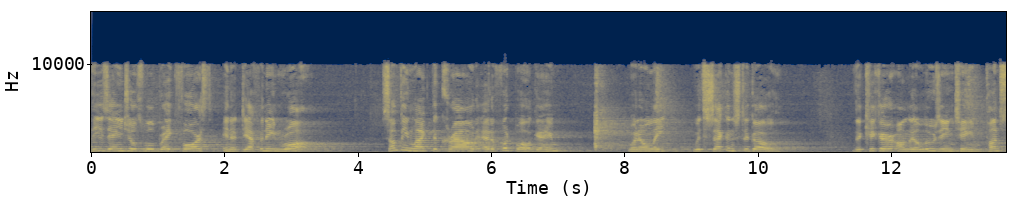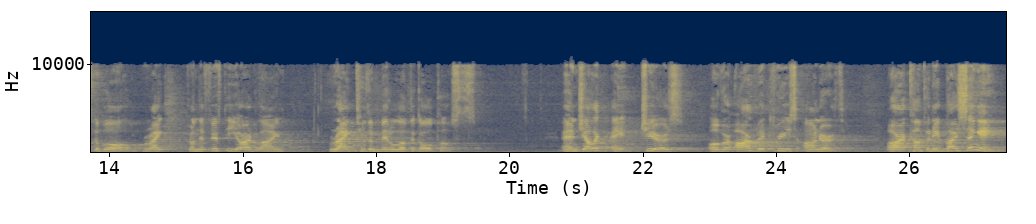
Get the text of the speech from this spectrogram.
these angels will break forth in a deafening roar, something like the crowd at a football game when only with seconds to go, the kicker on the losing team punts the ball right from the 50 yard line right to the middle of the goalposts. Angelic eh, cheers over our victories on earth are accompanied by singing.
